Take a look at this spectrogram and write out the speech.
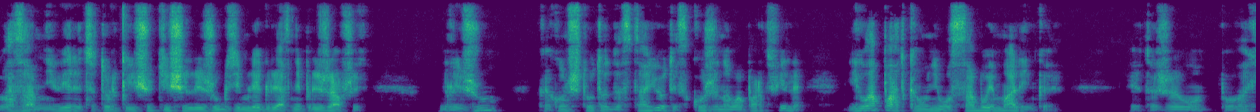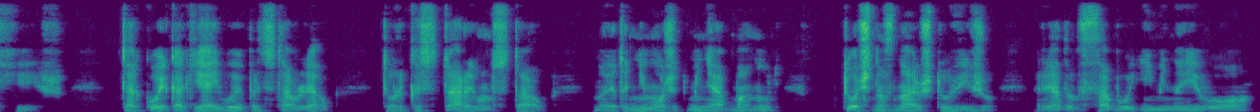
Глазам не верится, только еще тише лежу к земле, грязный прижавшись. Лежу, как он что-то достает из кожаного портфеля, и лопатка у него с собой маленькая. Это же он, плохиш, такой, как я его и представлял. Только старый он стал, но это не может меня обмануть. Точно знаю, что вижу рядом с собой именно его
